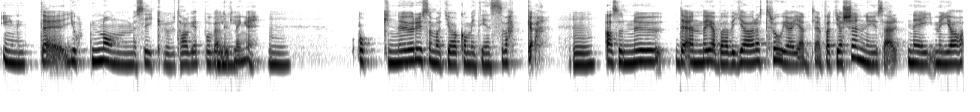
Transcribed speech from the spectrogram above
inte gjort någon musik överhuvudtaget på väldigt länge. Mm. Och nu är det som att jag har kommit i en svacka. Mm. Alltså nu, det enda jag behöver göra tror jag egentligen, för att jag känner ju så här, nej men jag,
